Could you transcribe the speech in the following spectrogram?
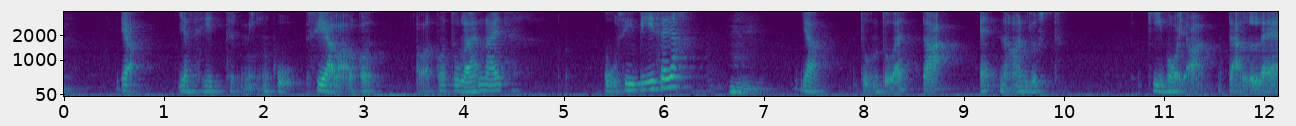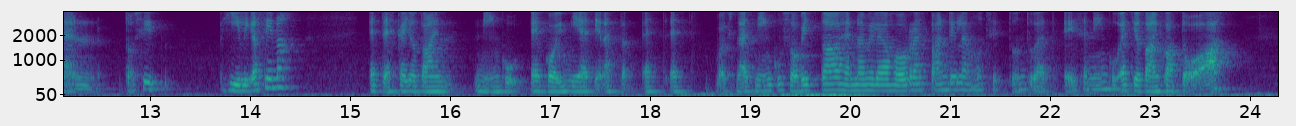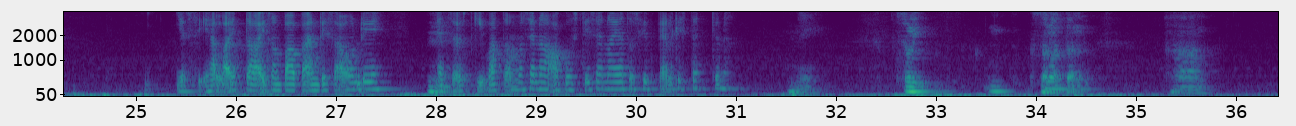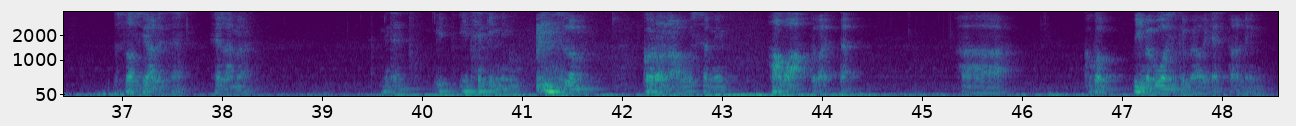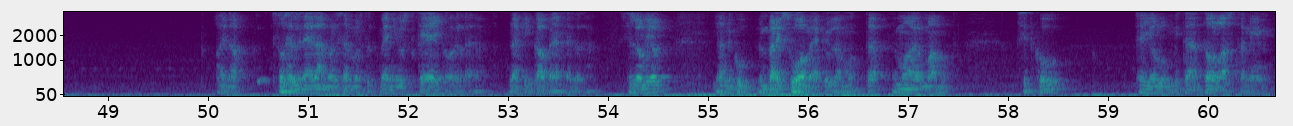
Ja, ja sitten niin siellä alkoi alko tulee näitä uusia biisejä. Mm. Ja tuntuu, että, että ne on just kivoja tälleen tosi hiljaisina. Että ehkä jotain niin kuin ekoi mietin, että et, et, voiko näitä niin kuin sovittaa Hennämille ja Houreet bändille, mutta sitten tuntuu, että ei se niin kuin, että jotain katoaa, jos siihen laittaa isompaa bändisoundia. Mm. Että se olisi kiva tuommoisena akustisena ja tosi pelkistettynä. Niin. Se oli, sanoit ton äh, sosiaalisen elämän, miten it- itsekin niin kuin, silloin korona-alussa niin havahtui, että äh, koko viime vuosikymmen oikeastaan niin aina sosiaalinen elämä oli semmoista, että meni just keikoille ja näki kavereita. Sillä oli jo ihan niin kuin ympäri Suomea kyllä, mutta maailmaa, mutta sitten kun ei ollut mitään tollasta, niin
